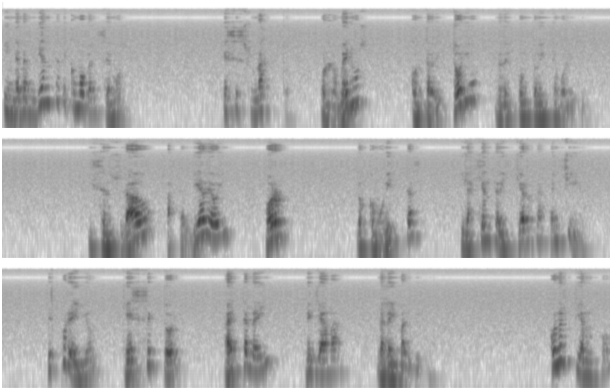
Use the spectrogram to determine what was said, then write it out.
independiente de cómo pensemos, ese es un acto, por lo menos, contradictorio desde el punto de vista político y censurado hasta el día de hoy por los comunistas y la gente de izquierda en Chile. Es por ello que ese sector a esta ley le llama la ley maldita. Con el tiempo,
